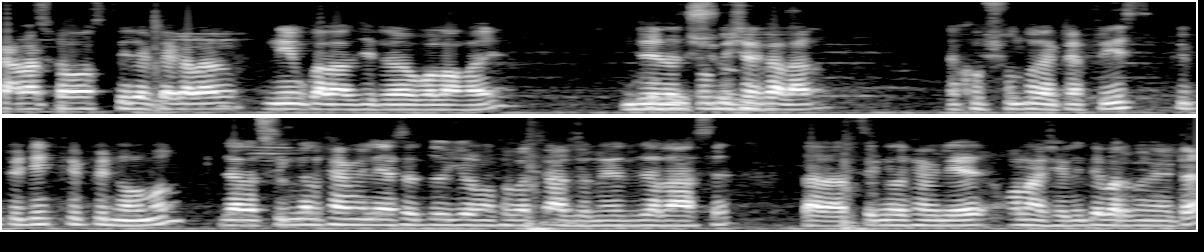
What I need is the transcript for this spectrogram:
কালারটা অস্থির একটা কালার নিউ কালার যেটা বলা হয়। দুই হাজার চব্বিশের কালার খুব সুন্দর একটা fridge fifty D fifty normal যারা সিঙ্গেল ফ্যামিলি আছে দুইজন অথবা চারজনের যারা আছে তারা সিঙ্গেল ফ্যামিলি অনায়াসে নিতে পারবেন এটা।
